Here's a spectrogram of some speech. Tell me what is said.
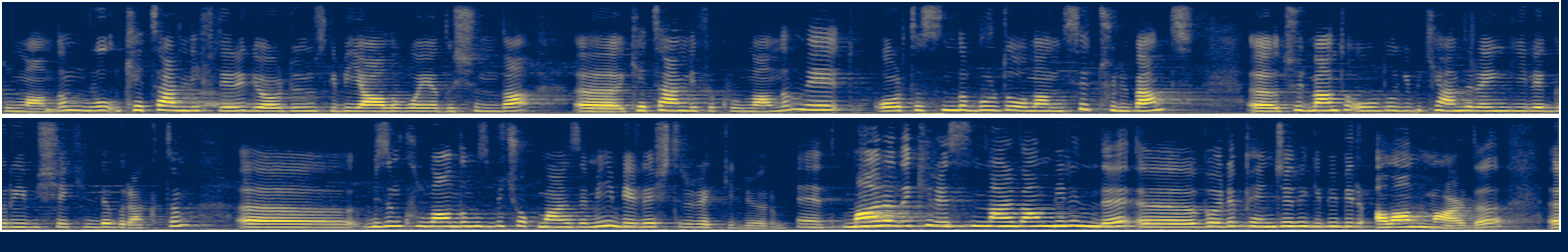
kullandım. Bu keten lifleri gördüğünüz gibi yağlı boya dışında e, keten lifi kullandım ve ortasında burada olan ise tülbent. E, tülbenti olduğu gibi kendi rengiyle gri bir şekilde bıraktım. E, bizim kullandığımız birçok malzemeyi birleştirerek gidiyorum. Evet, mağaradaki resimlerden birinde e, böyle pencere gibi bir alan vardı E,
